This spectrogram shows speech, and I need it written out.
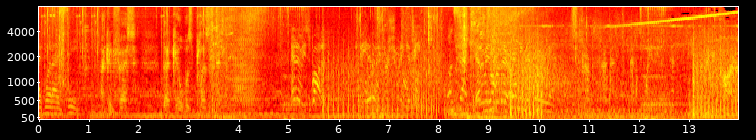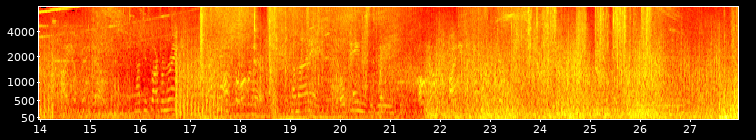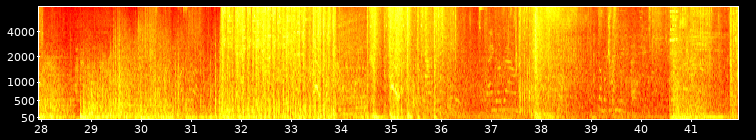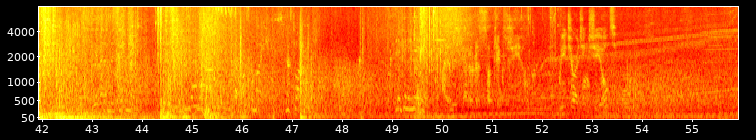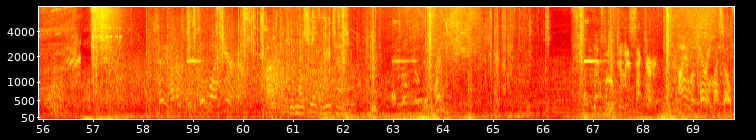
like what I see. I confess, that kill was pleasant. Enemy spotted. The enemies are shooting at me. One sec. Enemy over there. Defending this area. I have been down. Not too far from ring. Hostile over there. Come on in. Old Painless is waiting. Oh no, I need to cover. Shields. Setting up a zip line here. Giving my shields a recharge. Let's go this way. Let's move to this sector. I am repairing myself.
